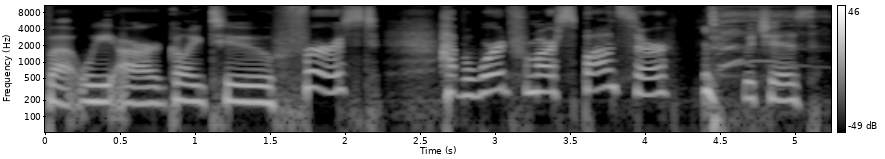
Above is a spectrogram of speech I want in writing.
But we are going to first have a word from our sponsor, which is.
